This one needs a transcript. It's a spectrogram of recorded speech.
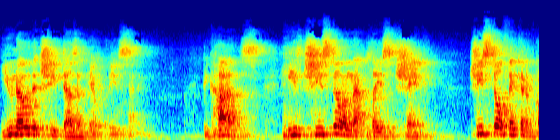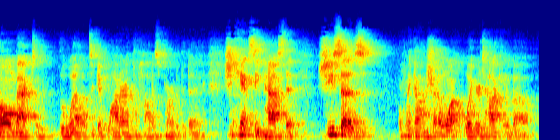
You know that she doesn't get what he's saying because he's, she's still in that place of shame. She's still thinking of going back to the well to get water at the hottest part of the day. She can't see past it. She says, Oh my gosh, I want what you're talking about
